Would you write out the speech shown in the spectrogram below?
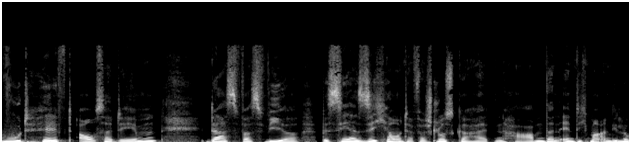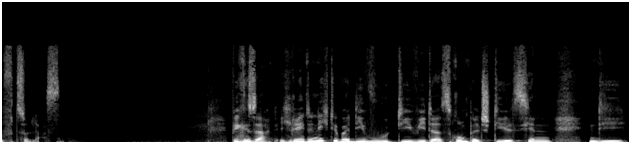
Wut hilft außerdem, das, was wir bisher sicher unter Verschluss gehalten haben, dann endlich mal an die Luft zu lassen. Wie gesagt, ich rede nicht über die Wut, die wie das Rumpelstilzchen in die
